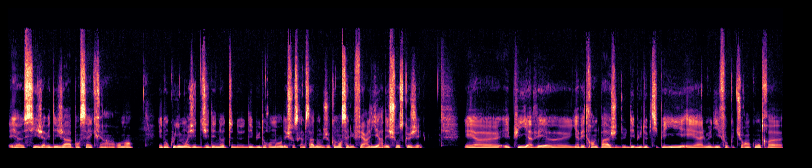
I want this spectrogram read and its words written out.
et si j'avais déjà pensé à écrire un roman. Et donc oui, moi j'ai des notes de début de roman, des choses comme ça. Donc je commence à lui faire lire des choses que j'ai. Et, euh, et, puis il y avait euh, il y avait 30 pages du début de Petit Pays et elle me dit il faut que tu rencontres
